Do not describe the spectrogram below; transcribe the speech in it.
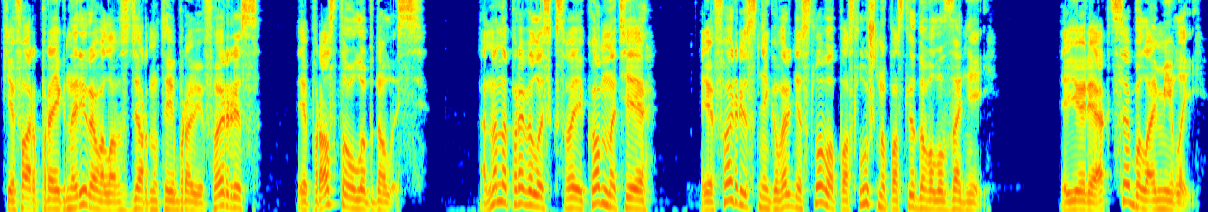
Кефар проигнорировала вздернутые брови Феррис и просто улыбнулась. Она направилась к своей комнате, и Феррис, не говоря ни слова, послушно последовала за ней. Её реакция была милой.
